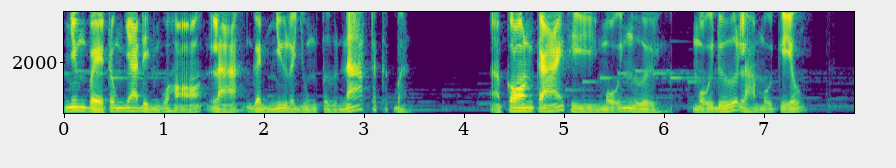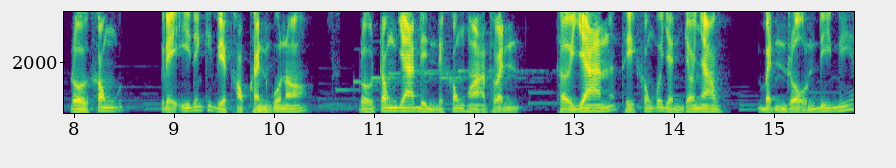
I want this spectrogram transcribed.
Nhưng về trong gia đình của họ là gần như là dùng từ nát đó các bạn. À, con cái thì mỗi người mỗi đứa làm mỗi kiểu. Rồi không để ý đến cái việc học hành của nó. Rồi trong gia đình thì không hòa thuận. Thời gian thì không có dành cho nhau bận rộn đi miết.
